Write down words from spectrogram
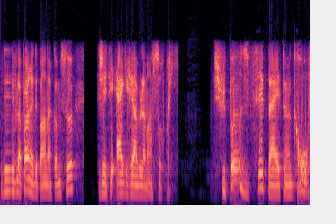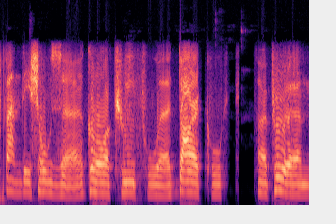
développeur indépendant comme ça, j'ai été agréablement surpris. Je suis pas du type à être un gros fan des choses euh, gore, creep ou euh, dark ou un peu euh,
